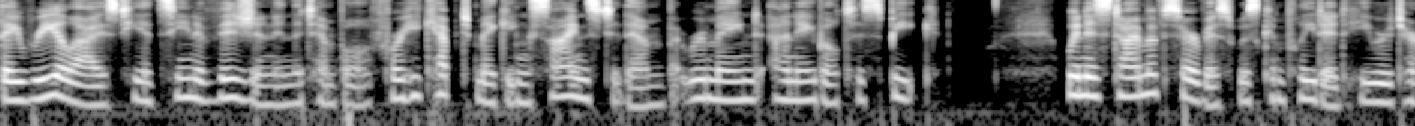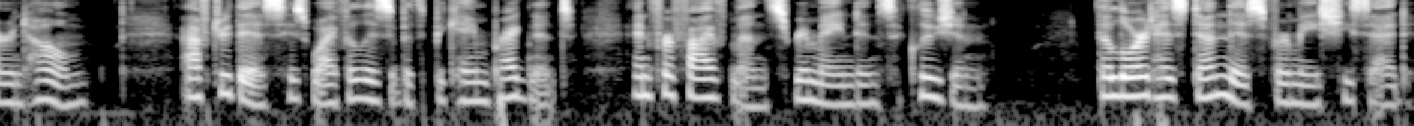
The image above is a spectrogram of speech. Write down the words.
They realized he had seen a vision in the temple, for he kept making signs to them, but remained unable to speak. When his time of service was completed, he returned home. After this, his wife Elizabeth became pregnant, and for five months remained in seclusion. The Lord has done this for me, she said.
